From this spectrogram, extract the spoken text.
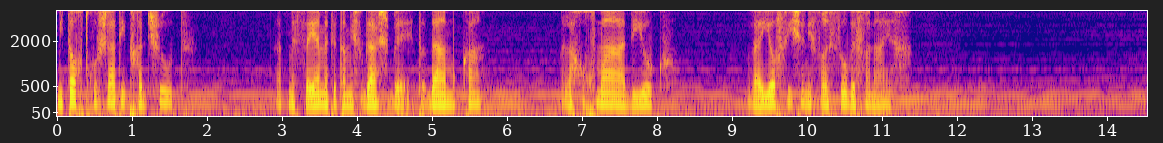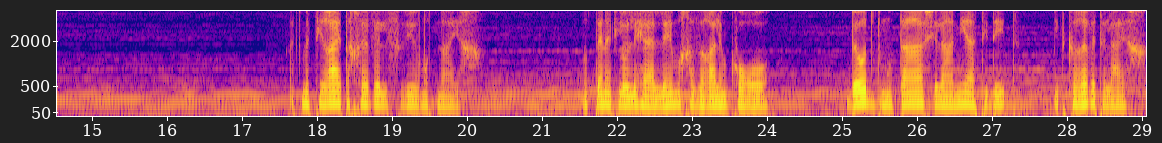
מתוך תחושת התחדשות, את מסיימת את המפגש בתודה עמוקה על החוכמה, הדיוק והיופי שנפרסו בפנייך. את מתירה את החבל סביב מותנייך, נותנת לו להיעלם חזרה למקורו, בעוד דמותה של האני העתידית מתקרבת אלייך.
